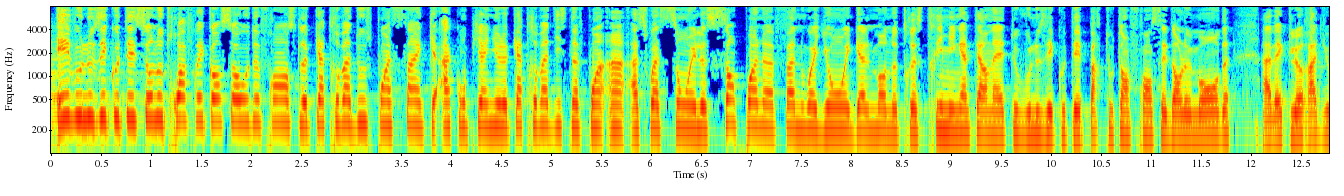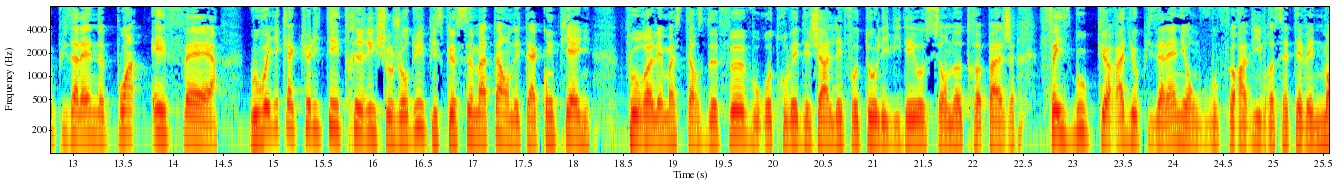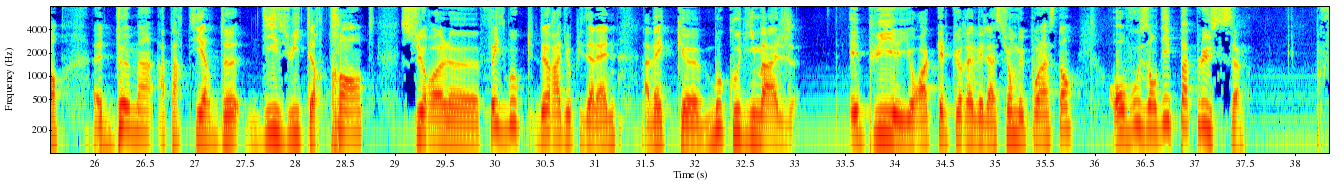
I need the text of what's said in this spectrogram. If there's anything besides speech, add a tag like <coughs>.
Et vous nous écoutez sur nos trois fréquences en Haut-de-France, le 92.5 à Compiègne, le 99.1 à Soissons et le 100.9 à Noyon. Également notre streaming internet où vous nous écoutez partout en France et dans le monde avec le radiopuisalène.fr. Vous voyez que l'actualité est très riche aujourd'hui puisque ce matin on était à Compiègne pour les Masters de Feu. Vous retrouvez déjà les photos, les vidéos sur notre page Facebook Radio Puisalène et on vous fera vivre cet événement euh, demain à partir de 18h30 sur euh, le Facebook de Radio Puisalène avec euh, beaucoup d'images et puis il y aura quelques révélations mais pour l'instant on vous en dit pas plus.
